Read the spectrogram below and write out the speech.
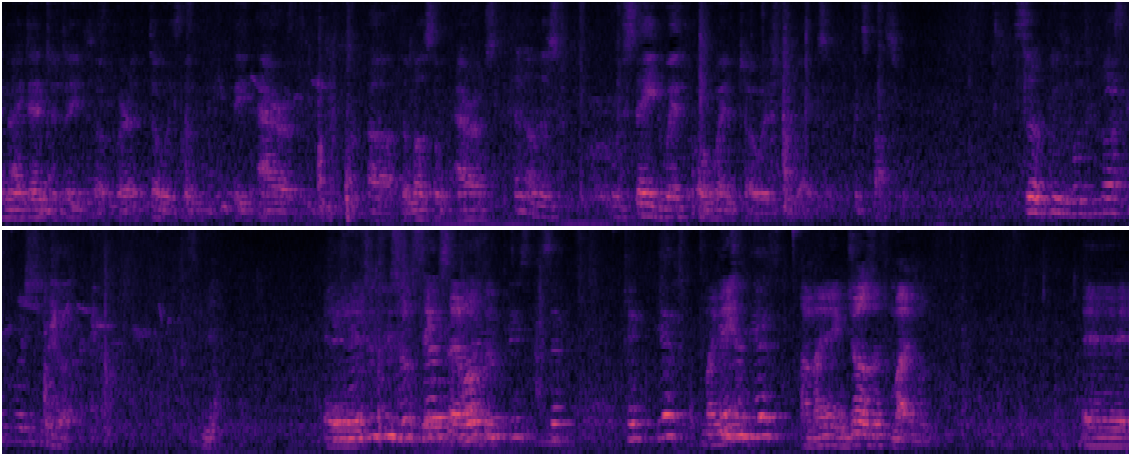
and identity, so where towards the, the Arab, uh, the Muslim Arabs, and others who stayed with or went towards Judaism. It's possible. Sir, please, want to ask a question? Can you introduce yourself, I want Gordon, please? Sir, yes, My name, yes. uh, my name Joseph Maimon. Uh,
